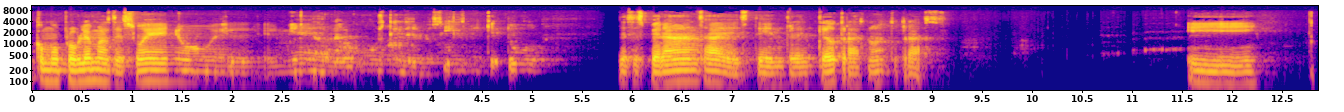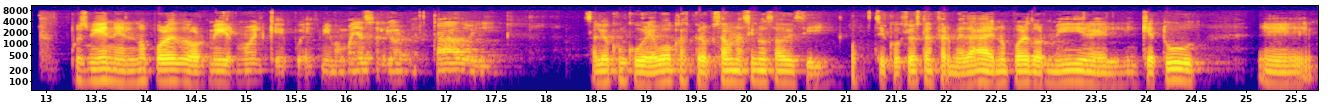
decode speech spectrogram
como problemas de sueño, el, miedo, la angustia, el nerviosismo, inquietud, desesperanza, este, entre, entre otras, ¿no? Entre otras. Y pues bien, el no poder dormir, ¿no? El que pues mi mamá ya salió al mercado y salió con cubrebocas, pero pues aún así no sabe si, si cogió esta enfermedad, el no poder dormir, el inquietud, eh,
